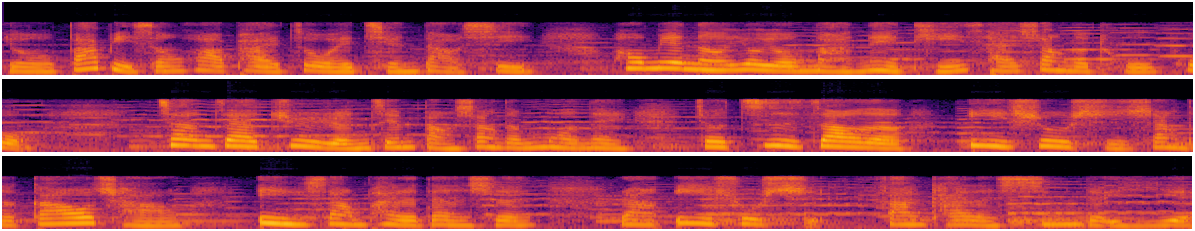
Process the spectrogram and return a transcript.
有巴比松画派作为前导戏，后面呢又有马内题材上的突破，站在巨人肩膀上的莫内就制造了艺术史上的高潮。印象派的诞生，让艺术史翻开了新的一页。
